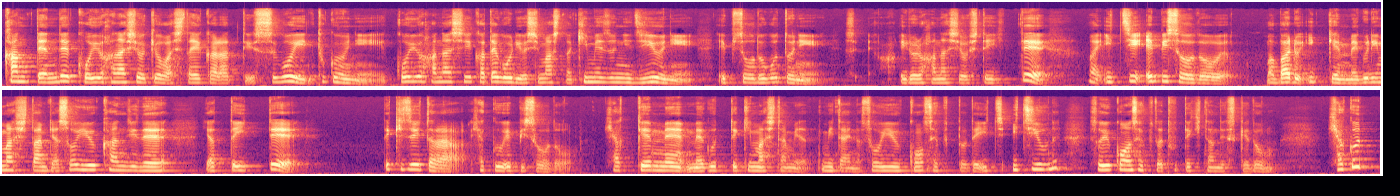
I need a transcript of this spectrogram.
観点でこういう話を今日はしたいからっていうすごい特にこういう話カテゴリーをしました決めずに自由にエピソードごとにいろいろ話をしていって、まあ、1エピソードを、まあ、バル1件巡りましたみたいなそういう感じでやっていってで気づいたら100エピソード100件目巡ってきましたみたいなそういうコンセプトで一応ねそういうコンセプトで取ってきたんですけど100って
